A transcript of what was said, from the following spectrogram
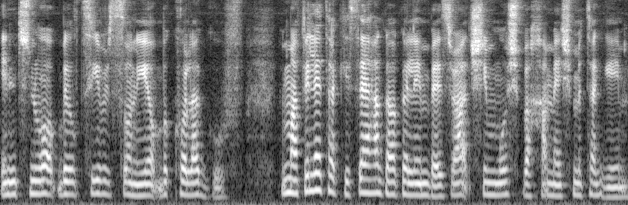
עם תנועות בלתי רצוניות בכל הגוף. הוא מפעיל את הכיסא הגלגלים בעזרת שימוש בחמש מתגים.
